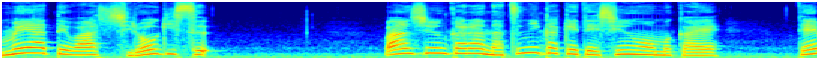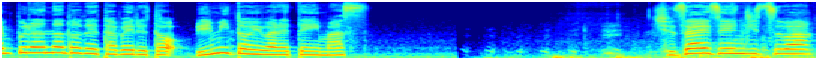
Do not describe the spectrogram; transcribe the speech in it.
お目当ては白ギス。晩春から夏にかけて旬を迎え天ぷらなどで食べると美味と言われています。取材前日は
